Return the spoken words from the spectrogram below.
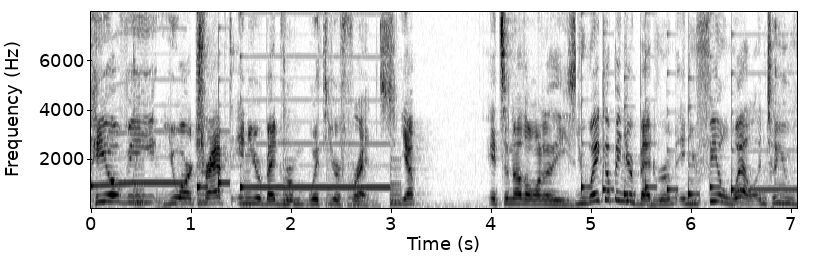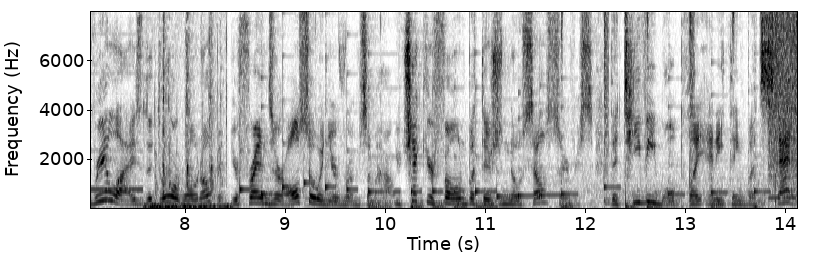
POV, you are trapped in your bedroom with your friends. Yep, it's another one of these. You wake up in your bedroom and you feel well until you realize the door won't open. Your friends are also in your room somehow. You check your phone, but there's no cell service. The TV won't play anything but static.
